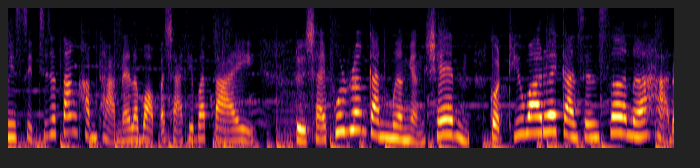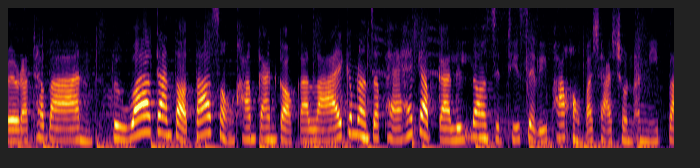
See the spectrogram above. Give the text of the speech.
มีสิทธิ์ที่จะตั้งคำถามในระบอบประชาธิปไตย หรือใช้พูดเรื่องการเมืองอย่างเช่น กฎที่ว่าด้วยการเซ็นเซอร์เนื้อหาโดยรัฐบาล หรือว่าการต่อต้านสงครามการก่อการร้ายกำลังจะแพ้ให้กับการลิดรอนสิทธิเสรีภาพของประชาชนอันนี้ไป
